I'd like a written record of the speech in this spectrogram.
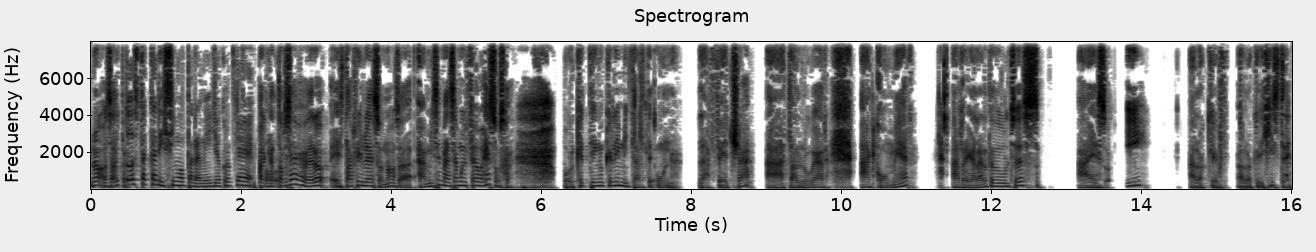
No, o sea, Hoy pero- todo está carísimo para mí. Yo creo que Para el o- 14 de febrero está horrible eso, ¿no? O sea, a mí se me hace muy feo eso. O sea, ¿por qué tengo que limitarte una, la fecha a tal lugar, a comer, a regalarte dulces, a eso y a lo que, a lo que dijiste?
